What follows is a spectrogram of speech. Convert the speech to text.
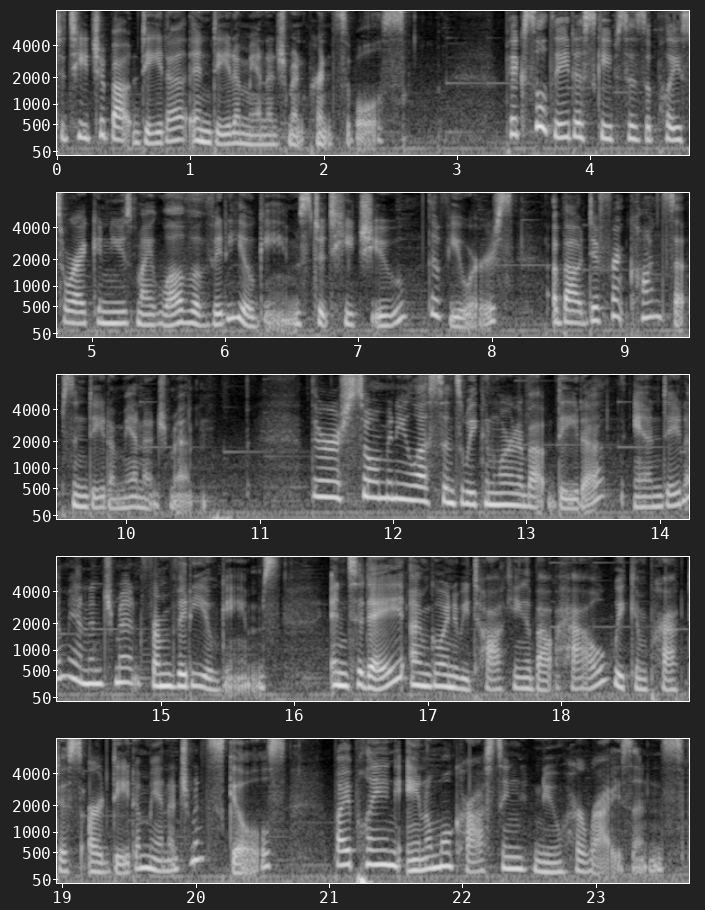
to teach about data and data management principles. Pixel Datascapes is a place where I can use my love of video games to teach you, the viewers, about different concepts in data management. There are so many lessons we can learn about data and data management from video games, and today I'm going to be talking about how we can practice our data management skills by playing Animal Crossing New Horizons.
